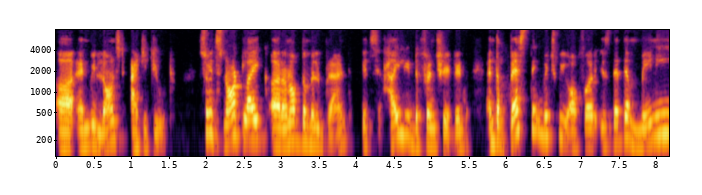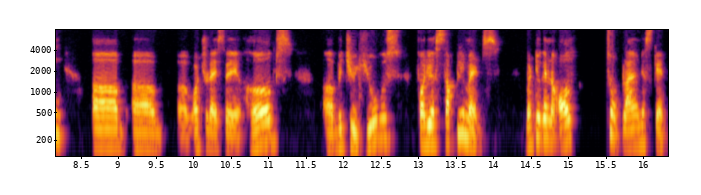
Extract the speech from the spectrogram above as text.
Uh, and we launched Attitude. So it's not like a run of the mill brand, it's highly differentiated. And the best thing which we offer is that there are many, uh, uh, uh what should I say, herbs uh, which you use for your supplements, but you can also apply on your skin.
